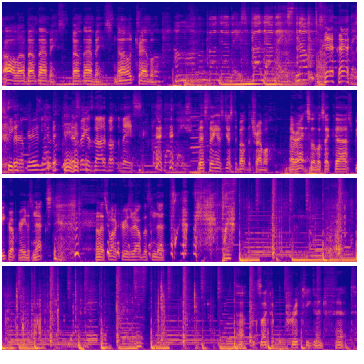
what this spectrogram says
All about that bass. About that bass. No treble. I'm all about that bass, about that bass, no Speaker upgrade. this thing is not about the bass. this thing is just about the treble. All right, so it looks like uh, speaker upgrade is next. Unless you want to cruise around, listen to. That looks like a pretty good fit.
